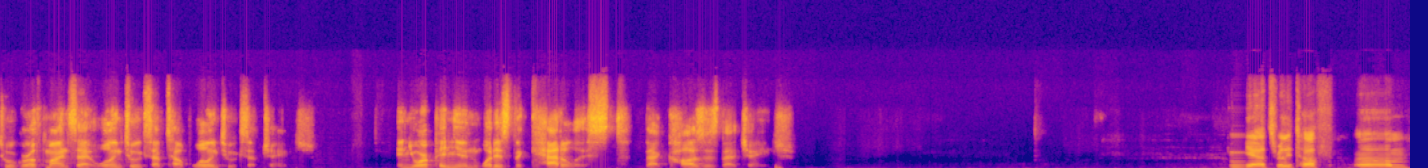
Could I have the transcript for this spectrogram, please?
to a growth mindset, willing to accept help, willing to accept change. In your opinion, what is the catalyst that causes that change? Yeah, it's really tough. Um,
